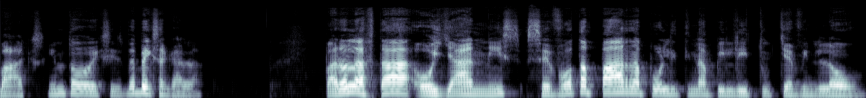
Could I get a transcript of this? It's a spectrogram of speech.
Bucks είναι το εξής. Δεν παίξαν καλά. Παρ' όλα αυτά ο Γιάννης σεβόταν πάρα πολύ την απειλή του Kevin Love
